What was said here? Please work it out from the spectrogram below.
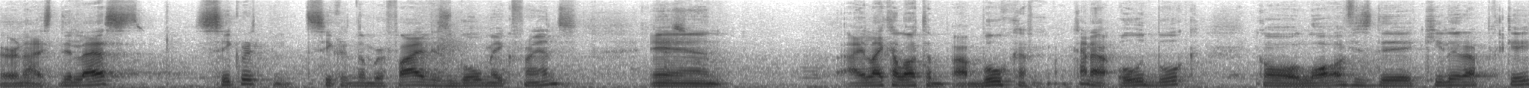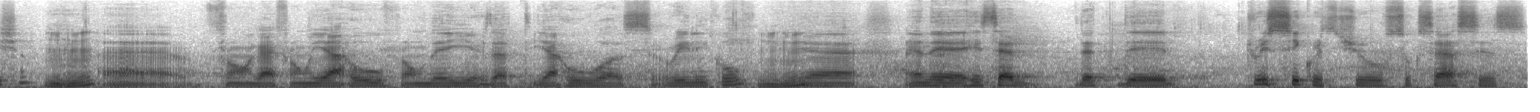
Very nice. The last secret, secret number five, is go make friends, and I like a lot of a book, a kind of old book called "Love is the Killer Application" uh, from a guy from Yahoo from the years that Yahoo was really cool. Yeah, and uh, he said that the three secrets to success is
